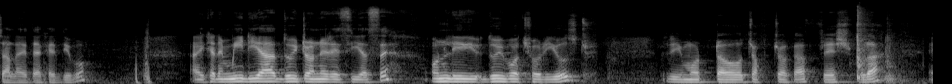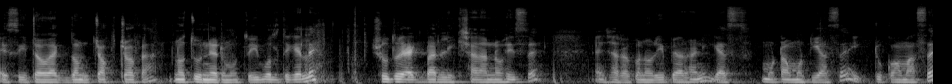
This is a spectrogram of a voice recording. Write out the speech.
চালায় দেখাই দিব। আর এখানে মিডিয়া দুই টনের এসি আছে অনলি দুই বছর ইউজড রিমোটটাও চকচকা ফ্রেশ পুরা। এসিটাও একদম চকচকা, নতুনের মতোই বলতে গেলে। শুধু একবার লিক সারানো হয়েছে, এছাড়া কোনো রিপেয়ার হয়নি গ্যাস মোটামুটি আছে, একটু কম আছে।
